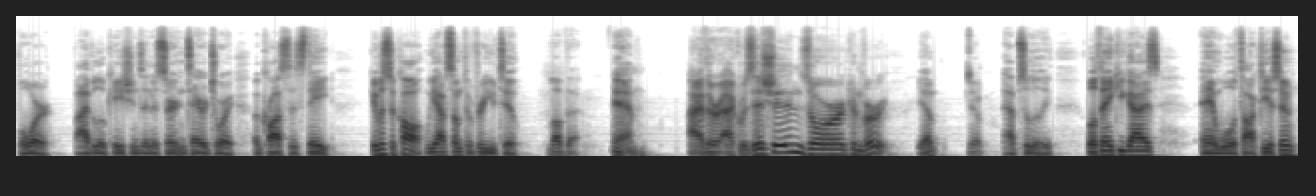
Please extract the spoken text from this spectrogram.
four, five locations in a certain territory across the state. Give us a call. We have something for you too. love that. Yeah. Either acquisitions or convert. Yep, Yep. absolutely. Well, thank you guys, and we'll talk to you soon.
